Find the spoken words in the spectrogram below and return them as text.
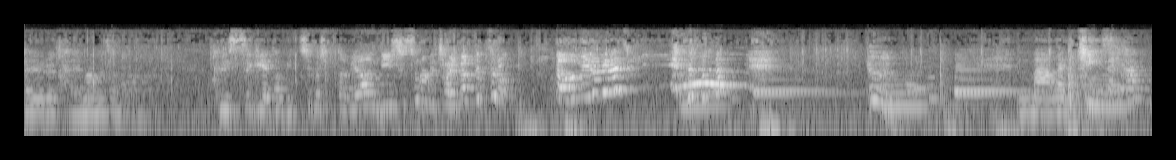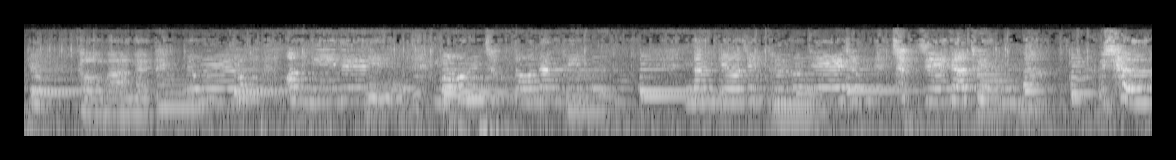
자유를 갈망하잖아. 글쓰기에 더 미치고 싶다면 네 스스로를 절벽 끝으로 너무 밀어내야지. 망할 기숙학교 더 망할 백병으로 언니들이 먼저 떠난 뒤 남겨진 푸른 대중 첫째가 된다. 샬라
